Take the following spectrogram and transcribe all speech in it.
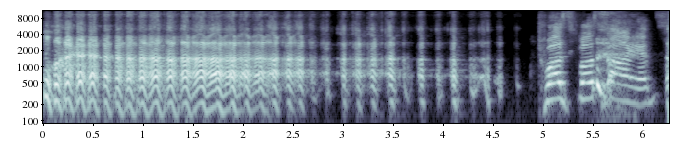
Twas for science.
